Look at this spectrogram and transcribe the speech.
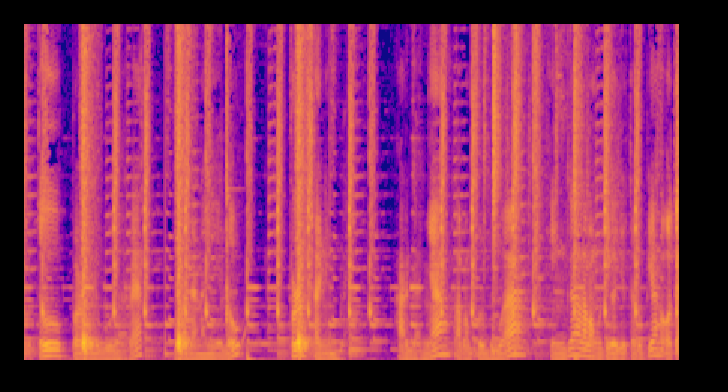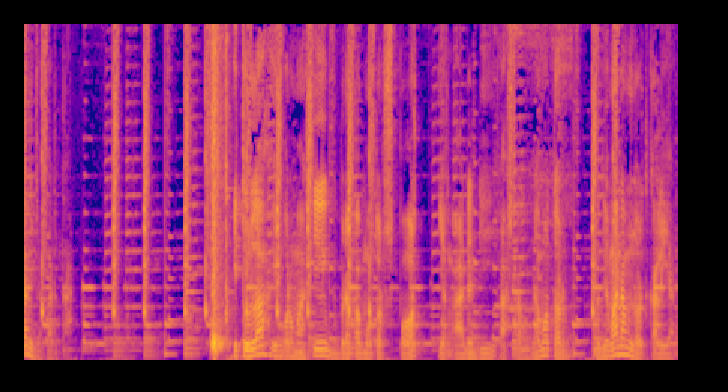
yaitu Pearl Nebula Red, Banana Yellow, Pearl Shining Black. Harganya 82 hingga 83 juta rupiah OTR Jakarta. Itulah informasi beberapa motor sport yang ada di Astra Honda Motor. Bagaimana menurut kalian?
